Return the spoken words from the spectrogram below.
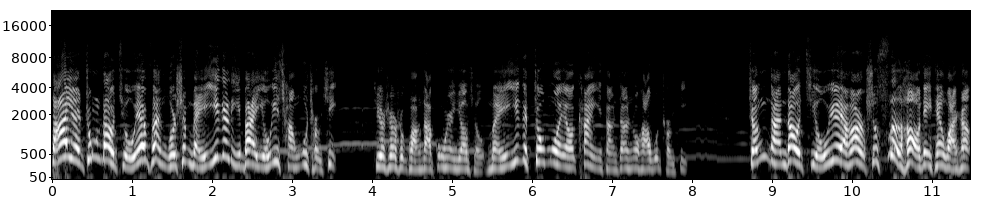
八月中到九月份，我是每一个礼拜有一场五丑戏，这就是广大工人要求，每一个周末要看一场张春华五丑戏。整赶到九月二十四号那天晚上，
